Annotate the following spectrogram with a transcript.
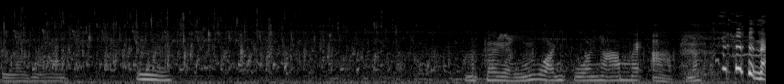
กลัวน้อืมำมันจะอย่างนี้วันกลัวน้ำไม่อาบนะไหน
